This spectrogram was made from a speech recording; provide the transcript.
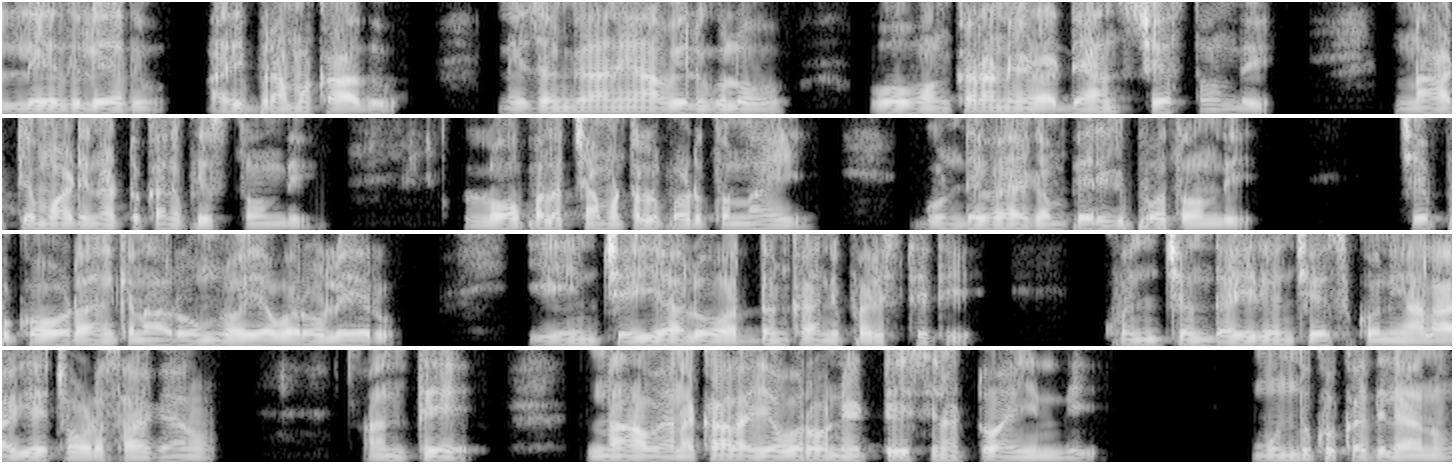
లేదు లేదు అది భ్రమ కాదు. నిజంగానే ఆ వెలుగులో ఓ వంకర నీడ డ్యాన్స్ చేస్తోంది. నాట్యమాడినట్టు కనిపిస్తోంది. లోపల చెమటలు పడుతున్నాయి. గుండె వేగం పెరిగిపోతోంది. చెప్పుకోవడానికి నా రూమ్లో ఎవరూ లేరు. ఏం చెయ్యాలో అర్థం కాని పరిస్థితి. కొంచెం ధైర్యం చేసుకొని అలాగే చూడసాగాను. అంతే నా వెనకాల ఎవరో నెట్టేసినట్టు అయింది. ముందుకు కదిలాను.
